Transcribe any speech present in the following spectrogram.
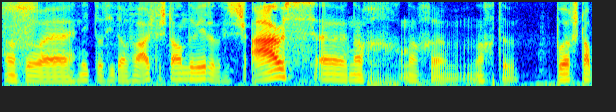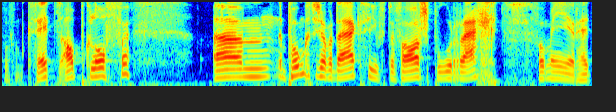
Also äh, nicht, dass ich da falsch verstanden werde. Das ist aus äh, nach, nach, ähm, nach den Buchstaben vom Gesetz abgelaufen. Ähm, der Punkt ist aber der auf der Fahrspur rechts von mir hat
